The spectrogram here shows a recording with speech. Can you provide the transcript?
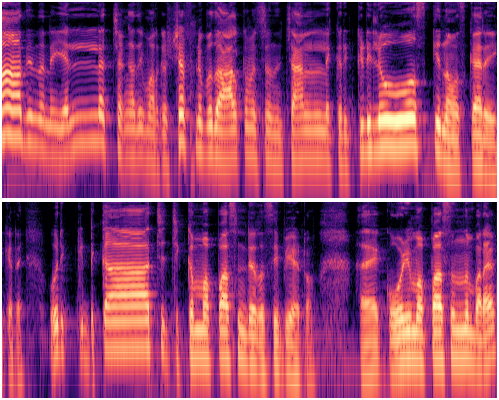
ആദ്യം തന്നെ എല്ലാ ചങ്ങാതിമാർക്കും ഷെഫ് നിബുദ് ആൽക്കമിസ്റ്റ് എന്ന ചാനലിലേക്ക് ഒരു കിടിലോസ്കി നമസ്കാരം അയക്കട്ടെ ഒരു കിടക്കാച്ച് ചിക്കൻ മപ്പാസിന്റെ റെസിപ്പി കേട്ടോ. അതായത് കോഴി മപ്പാസ് എന്നും പറയാം.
